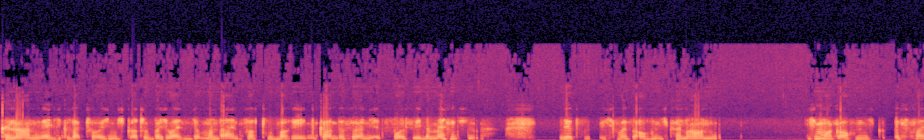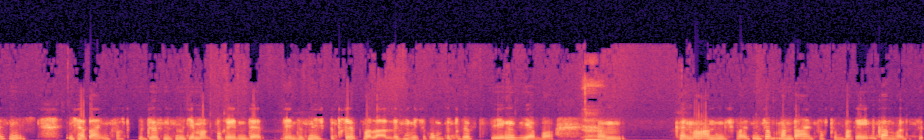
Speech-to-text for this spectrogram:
keine Ahnung, ehrlich gesagt höre ich mich gerade drüber. Ich weiß nicht, ob man da einfach drüber reden kann. Das hören jetzt voll viele Menschen. Jetzt, ich weiß auch nicht, keine Ahnung. Ich mag auch nicht, ich weiß nicht. Ich hatte einfach das Bedürfnis, mit jemandem zu reden, der, den das nicht betrifft, weil alle um mich herum betrifft es irgendwie, aber Ja, ähm, keine Ahnung, ich weiß nicht, ob man da einfach drüber reden kann, weil es,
